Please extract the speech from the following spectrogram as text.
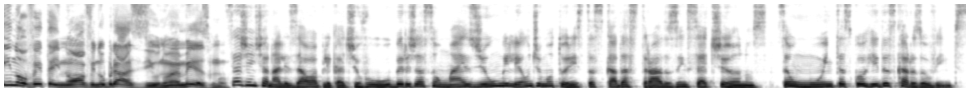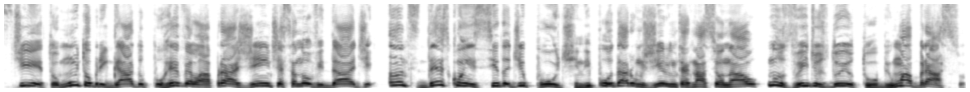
e 99 no Brasil, não é mesmo? Se a gente analisar o aplicativo Uber, já são mais de um milhão de motoristas cadastrados em sete anos. São muitas corridas, caros ouvintes. Tito, muito obrigado por revelar para a gente essa novidade antes desconhecida de Putin e por dar um giro internacional nos vídeos do YouTube. Um abraço!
